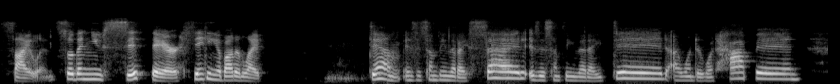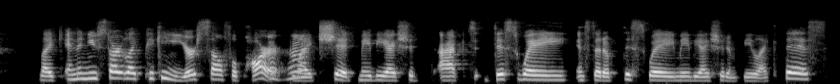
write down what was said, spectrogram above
silence. So then you sit there thinking about it like, damn, is it something that I said? Is it something that I did? I wonder what happened. Like, and then you start like picking yourself apart. Uh-huh. Like, shit, maybe I should act this way instead of this way. Maybe I shouldn't be like this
